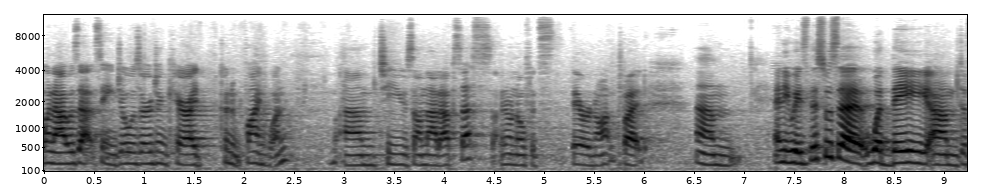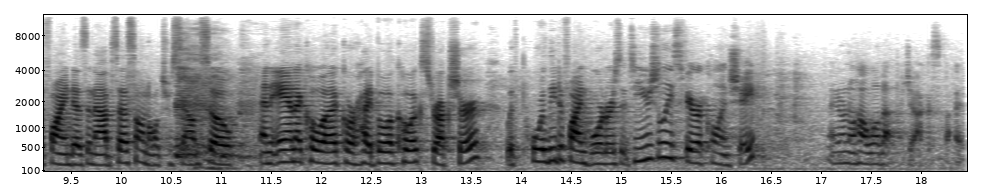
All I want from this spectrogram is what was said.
when I was at St. Joe's Urgent Care, I couldn't find one um, to use on that abscess. I don't know if it's there or not, but um, anyways, this was a, what they um, defined as an abscess on ultrasound. So an anechoic or hypoechoic structure with poorly defined borders. It's usually spherical in shape. I don't know how well that projects, but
